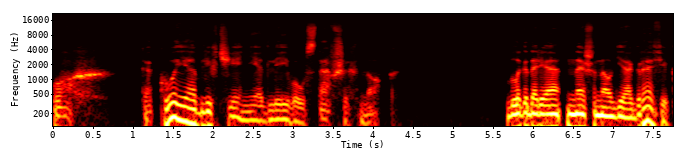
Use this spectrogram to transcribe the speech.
Ох, какое облегчение для его уставших ног! Благодаря National Geographic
